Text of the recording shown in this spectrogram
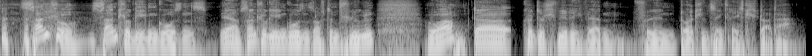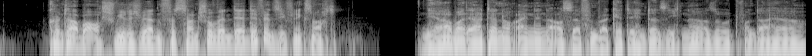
Sancho, Sancho gegen Gosens. Ja, Sancho gegen Gosens auf dem Flügel. Ja, da könnte es schwierig werden für den deutschen Senkrechtstarter. Könnte aber auch schwierig werden für Sancho, wenn der defensiv nichts macht. Ja, aber der hat ja noch einen aus der Fünferkette hinter sich, ne? Also von daher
